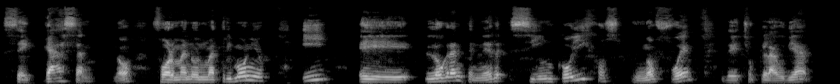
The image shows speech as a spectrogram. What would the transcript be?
se casan, ¿no? Forman un matrimonio y eh, logran tener cinco hijos. No fue, de hecho, Claudia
